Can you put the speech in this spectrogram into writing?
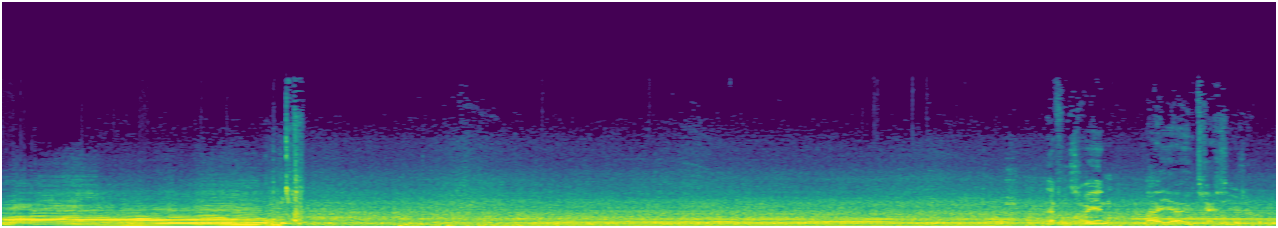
Daar vroegen we in bij eh, Utrecht hier zo.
